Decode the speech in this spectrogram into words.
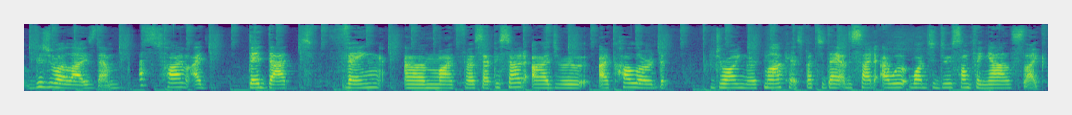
visualize them. Last time I did that thing um, my first episode I drew, I colored the drawing with markers but today I decided I would want to do something else like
